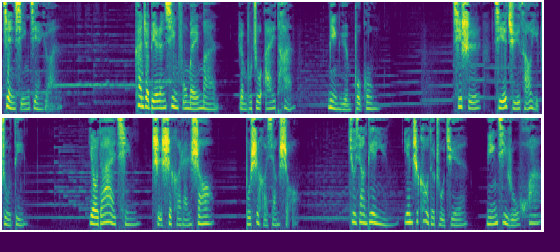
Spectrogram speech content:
渐行渐远。看着别人幸福美满，忍不住哀叹命运不公。其实，结局早已注定。有的爱情只适合燃烧，不适合相守。就像电影《胭脂扣》的主角名妓如花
